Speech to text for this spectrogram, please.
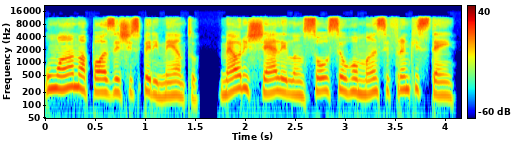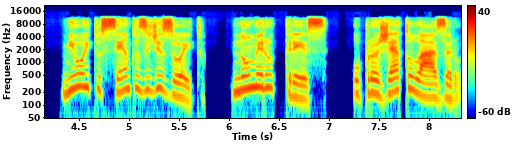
um ano após este experimento, Mary Shelley lançou seu romance Frankenstein, 1818. Número 3. O Projeto Lázaro.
